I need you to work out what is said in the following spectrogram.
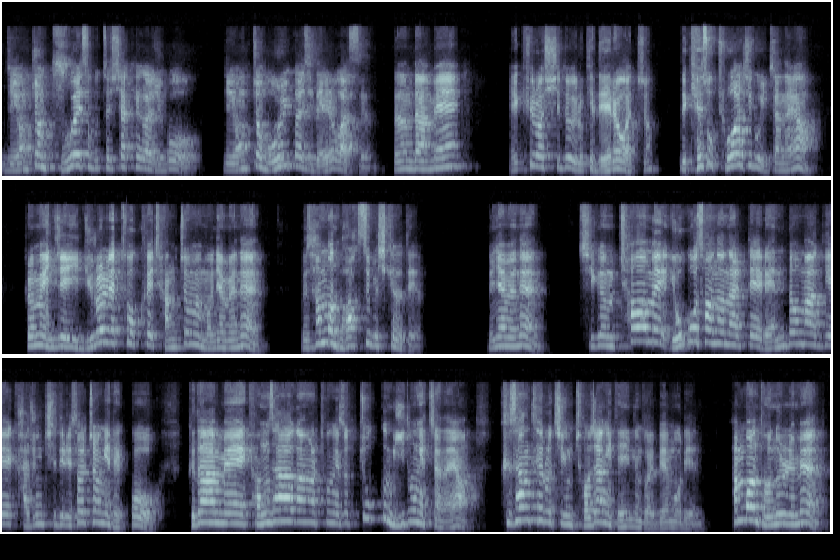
이제 0.9에서부터 시작해가지고 이제 0.51까지 내려갔어요. 그런 다음에 에큐러시도 이렇게 내려갔죠. 근데 계속 좋아지고 있잖아요. 그러면 이제 이 뉴럴 네트워크의 장점은 뭐냐면은 그래서 한 번 더 학습을 시켜도 돼요. 왜냐면은 지금 처음에 요거 선언할 때 랜덤하게 가중치들이 설정이 됐고 그 다음에 경사하강을 통해서 조금 이동했잖아요. 그 상태로 지금 저장이 돼 있는 거예요 메모리에. 한번 더 누르면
